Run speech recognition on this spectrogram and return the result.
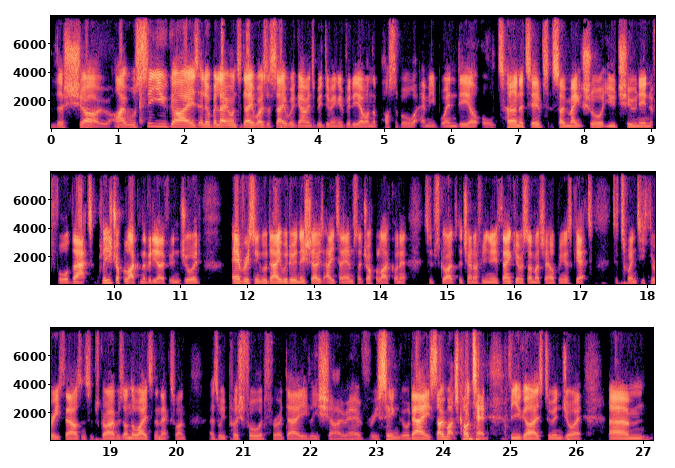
the show. I will see you guys a little bit later on today, where, as I say, we're going to be doing a video on the possible Emi Buendia alternatives. So make sure you tune in for that. Please drop a like on the video if you enjoyed every single day. We're doing these shows, 8 a.m. So drop a like on it. Subscribe to the channel if you're new. Thank you ever so much for helping us get to 23,000 subscribers. On the way to the next one as we push forward for a daily show every single day. So much content for you guys to enjoy. Um,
